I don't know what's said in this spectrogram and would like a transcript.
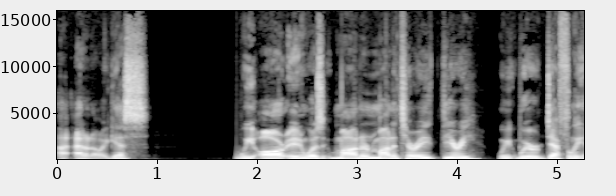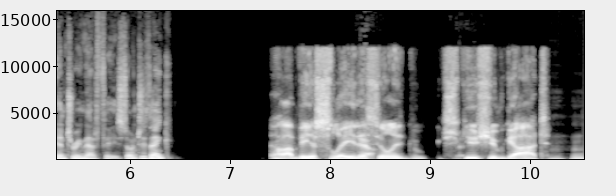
I, I don't know, I guess we are in was it modern monetary theory. We, we're definitely entering that phase, don't you think? Obviously, that's the only excuse you've got. Mm-hmm.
